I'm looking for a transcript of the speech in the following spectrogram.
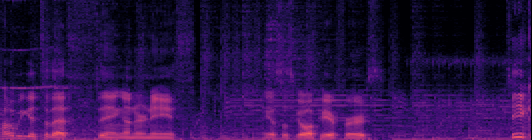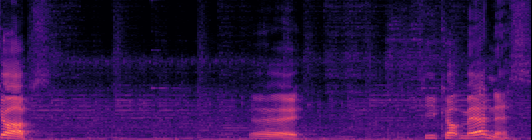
How do we get to that thing underneath? I guess let's go up here first. Teacups! Hey. Teacup madness.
